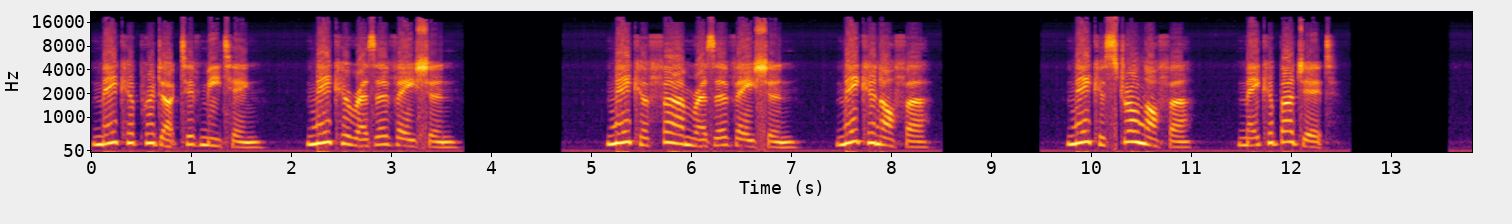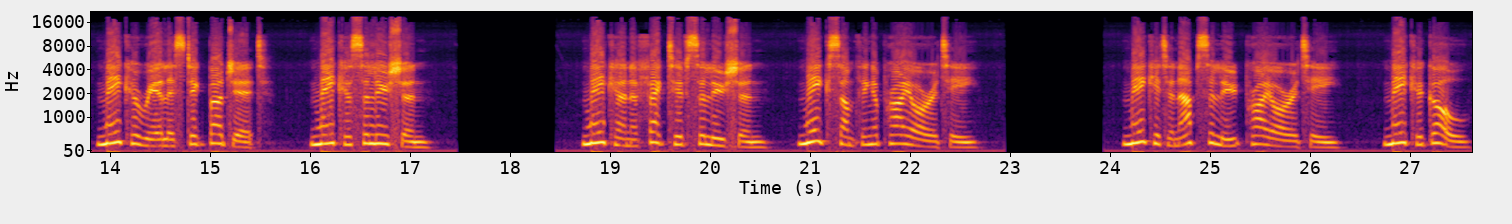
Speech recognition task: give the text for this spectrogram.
Make a productive meeting. Make a reservation. Make a firm reservation. Make an offer. Make a strong offer. Make a budget. Make a realistic budget. Make a solution. Make an effective solution. Make something a priority. Make it an absolute priority. Make a goal.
